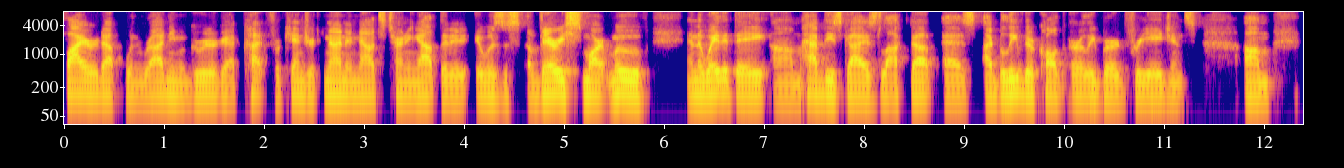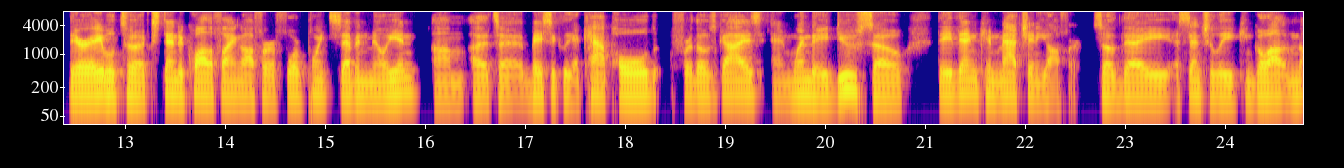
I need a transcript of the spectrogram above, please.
fired up when Rodney McGruder got cut for Kendrick Nunn, and now it's turning out that it, it was a very smart move. And the way that they um, have these guys locked up as I believe they're called early bird free agents. Um, they're able to extend a qualifying offer of 4.7 million. Um, uh, it's a basically a cap hold for those guys, and when they do so, they then can match any offer. So they essentially can go out and,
